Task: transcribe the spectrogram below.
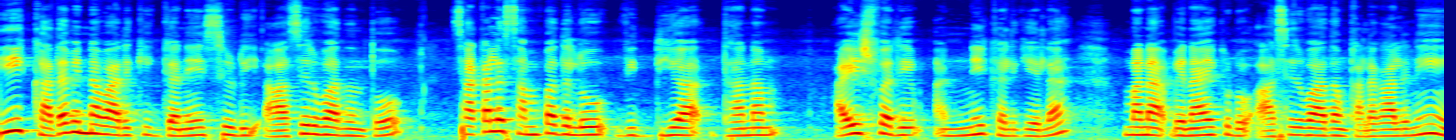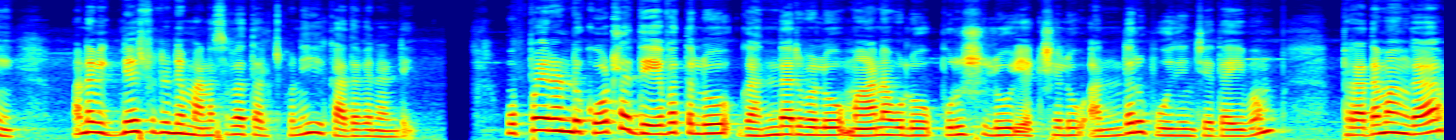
ఈ కథ విన్నవారికి గణేశుడి ఆశీర్వాదంతో సకల సంపదలు విద్య ధనం ఐశ్వర్యం అన్నీ కలిగేలా మన వినాయకుడు ఆశీర్వాదం కలగాలని మన విఘ్నేశ్వరుని మనసులో తలుచుకుని ఈ కథ వినండి. ముప్పై రెండు కోట్ల దేవతలు గంధర్వులు మానవులు పురుషులు యక్షులు అందరూ పూజించే దైవం. ప్రథమంగా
